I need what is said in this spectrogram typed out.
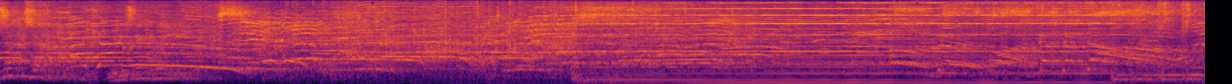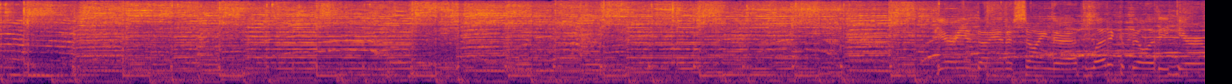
Cha-Cha, using showing their athletic ability here,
